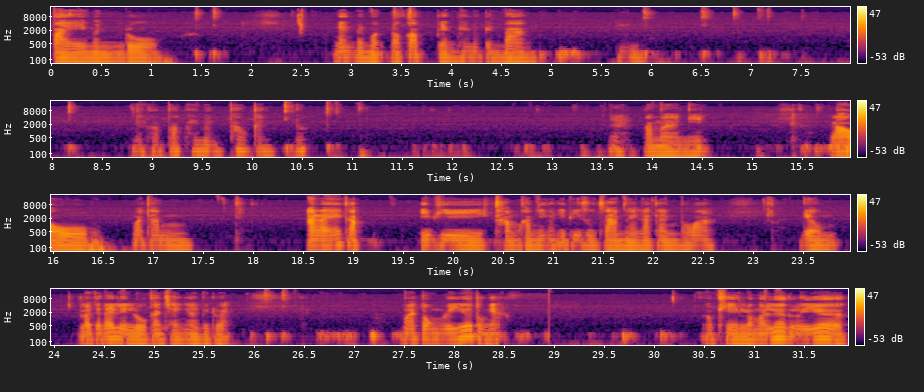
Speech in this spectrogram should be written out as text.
ไปมันดู แน่นไปหมดเราก็เปลี่ยนให้มันเป็นบางแล้วก็ปรับให้มันเท่ากันเนาะอะประมาณนี้ เรามาทำอะไรให้กับ EP คำคำนี้ก่อน EP 0 3หน่อยละกัน เพราะว่าเดี๋ยว เราจะได้เรียนรู้การใช้งานไปด้วย มาตรงเลเยอร์ตรงเนี้ย โอเค เรามาเลือกเลเยอร์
